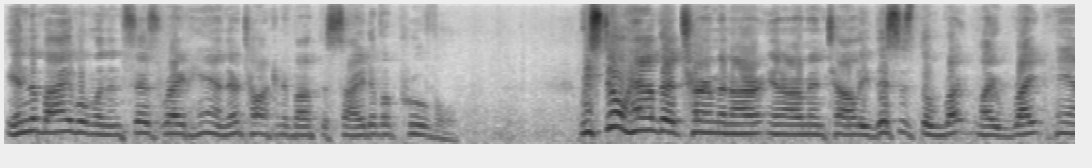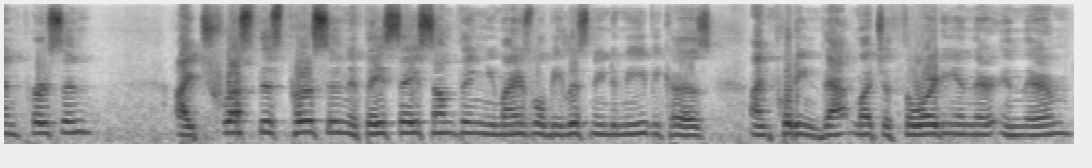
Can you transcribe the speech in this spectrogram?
In the Bible, when it says right hand, they're talking about the side of approval. We still have that term in our in our mentality. This is the right, my right hand person. I trust this person. If they say something, you might as well be listening to me because I'm putting that much authority in there in them.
